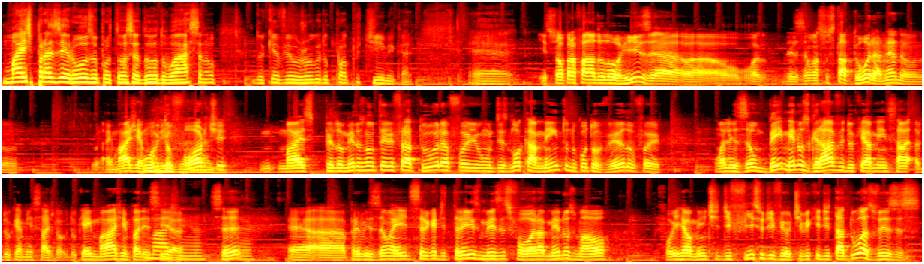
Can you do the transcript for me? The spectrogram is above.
mais prazeroso pro torcedor do Arsenal do que ver o jogo do próprio time, cara. É... E só para falar do Loris, é uma lesão assustadora, né? No, no... A imagem é Horrível, muito forte. Né? mas pelo menos não teve fratura, foi um deslocamento no cotovelo, foi uma lesão bem menos grave do que a mensagem, do que a mensagem, do que a imagem parecia imagem, é. ser. É. É, a previsão aí é de cerca de três meses fora, menos mal. Foi realmente difícil de ver. Eu tive que editar duas vezes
